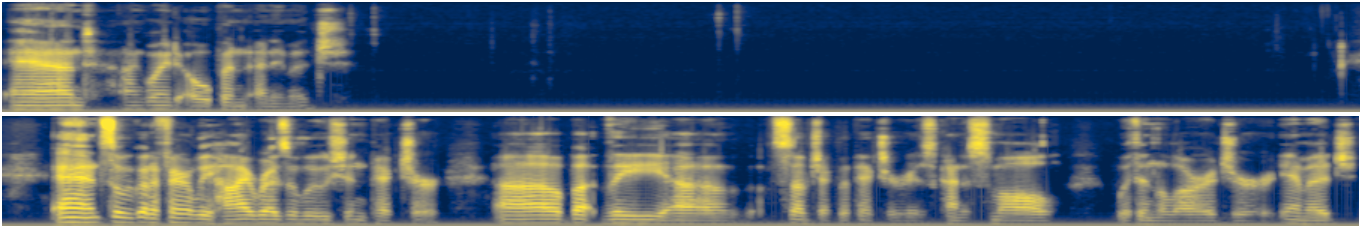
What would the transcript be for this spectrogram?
and I'm going to open an image. And so we've got a fairly high resolution picture, uh, but the uh, subject of the picture is kind of small within the larger image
